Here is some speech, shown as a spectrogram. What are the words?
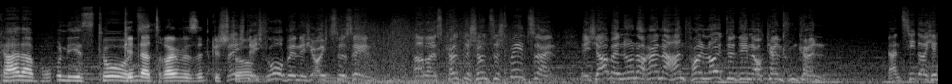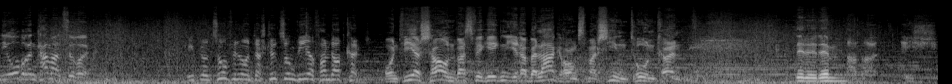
Carla Bruni ist tot. Kinderträume sind gestorben. Richtig froh bin ich, euch zu sehen. Aber es könnte schon zu spät sein. Ich habe nur noch eine Handvoll Leute, die noch kämpfen können. Dann zieht euch in die oberen Kammern zurück. Gebt uns so viel Unterstützung, wie ihr von dort könnt. Und wir schauen, was wir gegen ihre Belagerungsmaschinen tun können. Dididim. Aber ich...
